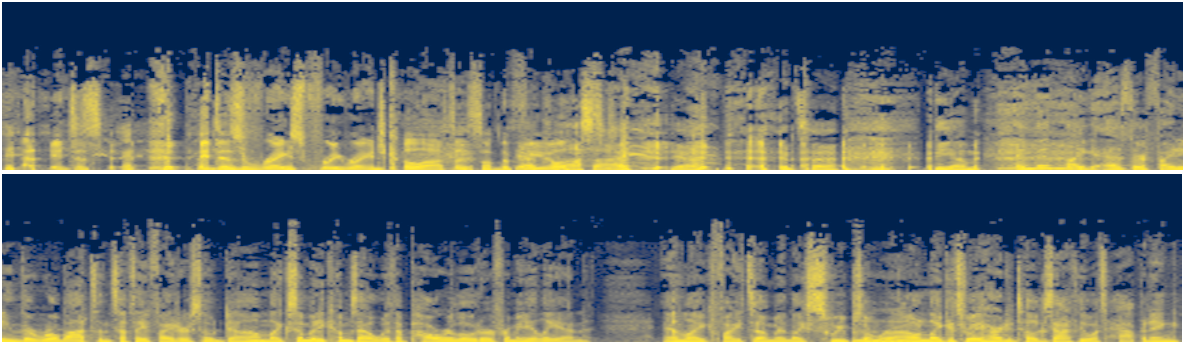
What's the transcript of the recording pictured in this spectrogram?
they just they just raise free range Colossus on the yeah, field. Colossi. Yeah, it's uh, the um, and then like as they're fighting, the robots and stuff they fight are so dumb. Like somebody comes out with a power loader from Alien and like fights them and like sweeps them around. Like it's really hard to tell exactly what's happening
